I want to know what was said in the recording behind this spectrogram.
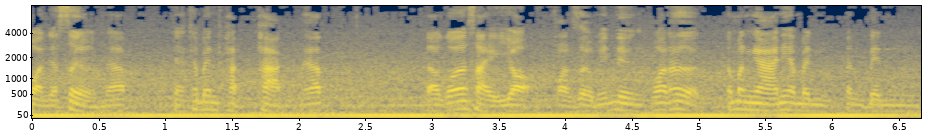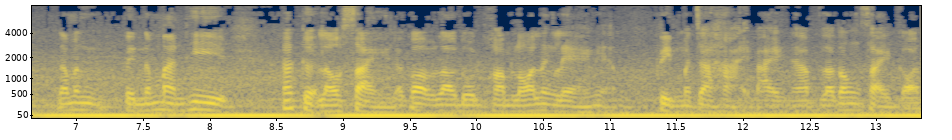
ก่อนจะเสิร์ฟนะครับ อย่างถ้าเป็นผัดผักนะครับ เราก็ใส่เหยาะก่อนเสิร์ฟนิดนึง เพราะถ้าเกิดน้ำมันงาเนี่ยมันมันเป็นน้ำมันเป็นน้ำมันที่ถ้าเกิดเราใส่แล้วก็เราโดนความร้อนแรงๆเนี่ยกลิ่นมันจะหายไปนะครับ เราต้องใส่ก่อน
